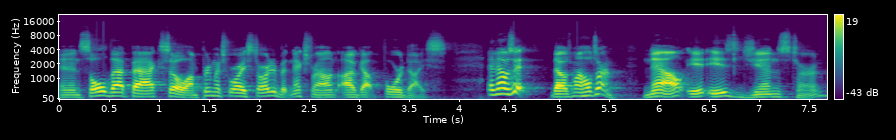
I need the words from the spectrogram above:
and then sold that back. So I'm pretty much where I started, but next round I've got four dice. And that was it. That was my whole turn. Now it is Jen's turn.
